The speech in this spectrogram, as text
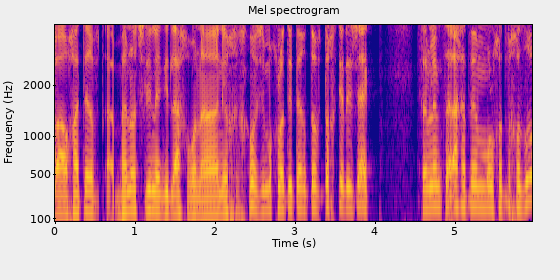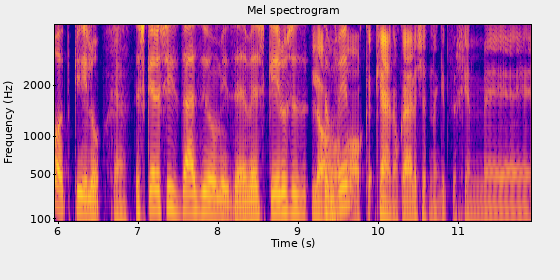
או ארוחת ערב, הבנות שלי נגיד לאחרונה, אני הוכיחה שהן אוכלות יותר טוב תוך כדי ש... שם להם צלחת והן הולכות וחוזרות, כאילו. כן. יש כאלה שהזדעזעו מזה, ויש כאילו שזה, לא, אתה מבין? או, כן, או כאלה שנגיד צריכים, אה,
